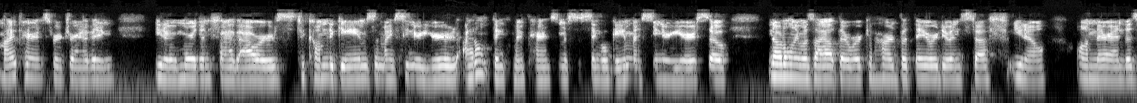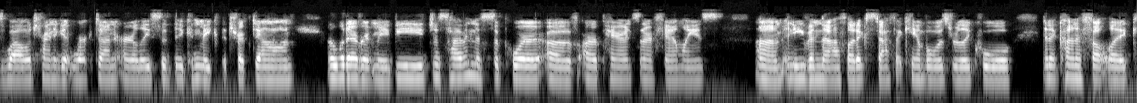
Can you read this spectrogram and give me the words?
my parents were driving, you know, more than five hours to come to games in my senior year. I don't think my parents missed a single game my senior year. So not only was I out there working hard, but they were doing stuff, you know, on their end as well, trying to get work done early so they can make the trip down or whatever it may be. Just having the support of our parents and our families. Um, and even the athletic staff at Campbell was really cool. And it kind of felt like,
